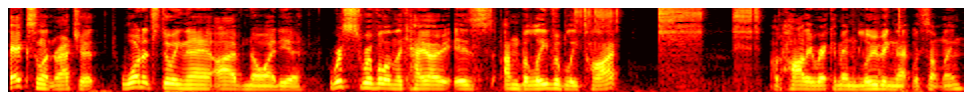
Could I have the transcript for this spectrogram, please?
Excellent ratchet. What it's doing there, I have no idea. Wrist swivel on the KO is unbelievably tight. I'd highly recommend lubing that with something.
